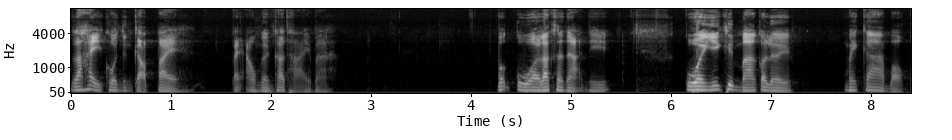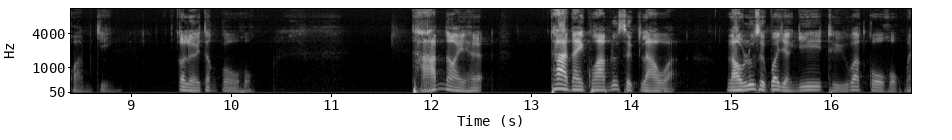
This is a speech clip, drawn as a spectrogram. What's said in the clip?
แล้วให้คนหนึ่งกลับไป ไปเอาเงินเข้าถ่ายมาเพราะกลัวลักษณะนี้ กลัวอย่างนี้ขึ้นมาก็เลย ไม่กล้าบอกความจริง ก็เลยต้องโกหก ถามหน่อยเหอะ ถ้าในความรู้สึกเราอะเรารู้สึกว่าอย่างนี้ถือว่าโกหกไหม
